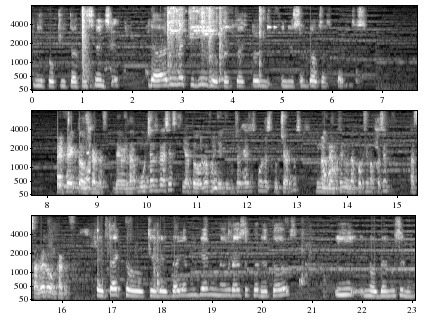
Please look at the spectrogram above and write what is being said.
ni poquita eficiencia. Dar un equilibrio perfecto en, esos dos aspectos. Perfecto, don Carlos. De verdad, muchas gracias y a todos los oyentes, muchas gracias por escucharnos y nos vemos en una próxima ocasión. Hasta luego, don Carlos. Perfecto, que les vaya muy bien, un abrazo para todos y nos vemos en un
